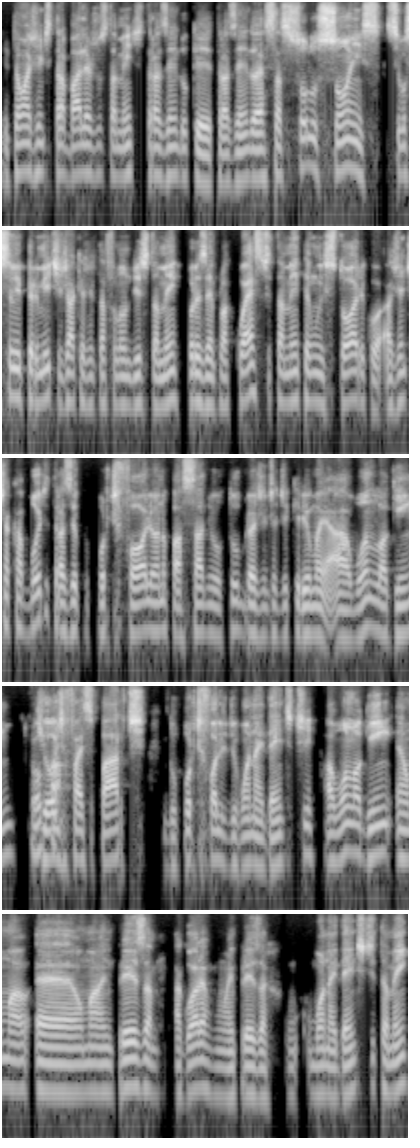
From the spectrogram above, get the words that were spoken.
Então, a gente trabalha justamente trazendo o quê? Trazendo essas soluções. Se você me permite, já que a gente está falando disso também, por exemplo, a Quest também tem um histórico. A gente acabou de trazer para o portfólio ano passado, em outubro, a gente adquiriu uma, a OneLogin, que hoje faz parte do portfólio de One Identity. A OneLogin é uma, é uma empresa, agora uma empresa One Identity também,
